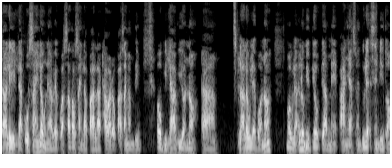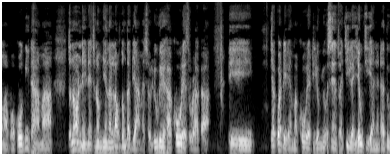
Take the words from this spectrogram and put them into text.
ဒါလေးလာကိုယ်ဆိုင်လောက်နေတာပဲကွာစားတော့ဆိုင်လာပါလာထားပါတော့ဘာဆိုင်မှမသိဘူးဟုတ်ပြီလာပြီးတော့နော်ဒါလာလောက်လဲပေါ့နော်မဟုတ်လားအဲ့လိုမျိုးပြောပြမယ်ဘာညာဆိုရင်သူလည်းအဆင်ပြေသွားမှာပေါ့ကိုတိထားမှာကျွန်တော်အနေနဲ့ကျွန်တော်မြင်တဲ့လောက်သုံးသပ်ပြမယ်ဆိုလူတွေဟာခိုးတယ်ဆိုတာကဒီ ရက်ွက်တွေထဲမှာခိုးတယ်ဒီလိုမျိုးအဆင်ဆိုကြည့်လဲရုပ်ကြည့်ရတယ်ဒါသူ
